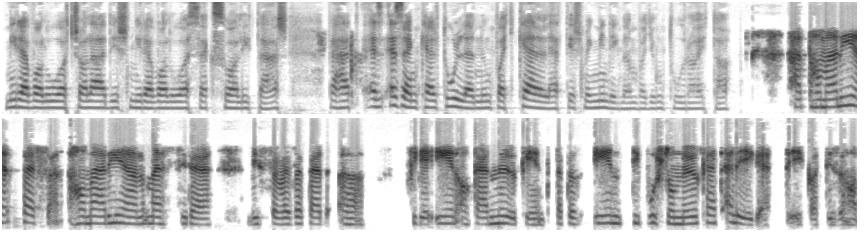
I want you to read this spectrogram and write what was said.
mire való a család, és mire való a szexualitás. Tehát ez, ezen kell túl lennünk, vagy kellett, és még mindig nem vagyunk túl rajta. Hát ha már ilyen, persze, ha már ilyen messzire visszavezeted, uh, figyelj, én akár nőként, tehát az én típusú nőket elégették a 16.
